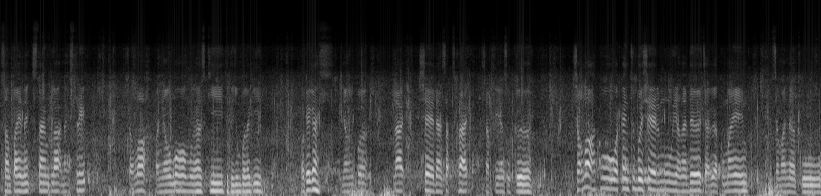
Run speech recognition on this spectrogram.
Sampai next time pula next trip. InsyaAllah panjang umur, murah rezeki. Kita jumpa lagi. Okay guys, jangan lupa like, share dan subscribe. Siapa yang suka InsyaAllah aku akan cuba share ilmu yang ada cara aku main macam mana aku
